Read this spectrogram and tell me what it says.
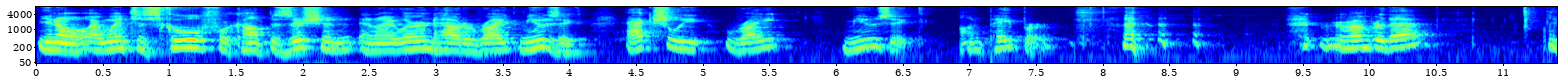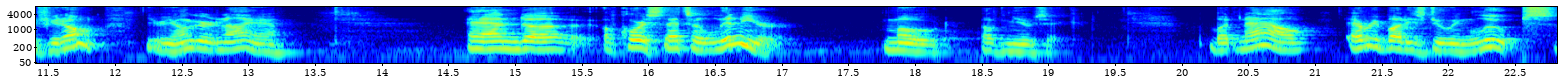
you know, I went to school for composition and I learned how to write music, actually write music on paper. Remember that? If you don't, you're younger than I am. And uh, of course, that's a linear mode of music. But now everybody's doing loops.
